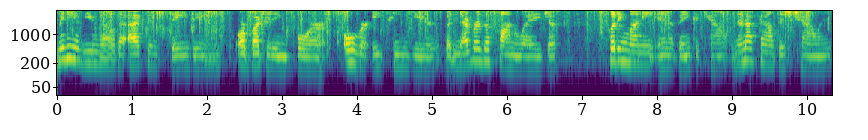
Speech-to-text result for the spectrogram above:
Many of you know that I've been saving or budgeting for over 18 years, but never the fun way, just putting money in a bank account. And then I found this challenge,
